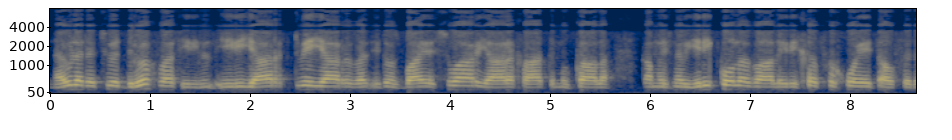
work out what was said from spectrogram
nou dat dit so droog was hierdie hierdie jaar, 2 jaar wat het ons baie swaar jare gehad in Mokala, kan mens nou hierdie kolle waar hierdie gif gegooi het al vir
